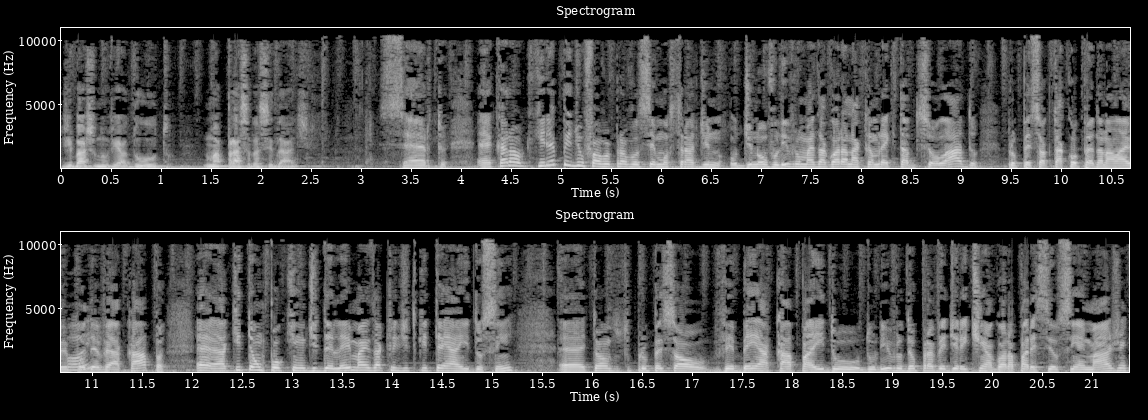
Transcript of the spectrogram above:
debaixo de um viaduto, numa praça da cidade. Certo. É, Carol, queria pedir um favor para você mostrar de, de novo o livro, mas agora na câmera que está do seu lado, para o pessoal que está acompanhando na live Foi? poder ver a capa. É, aqui tem um pouquinho de delay, mas acredito que tenha ido sim. É, então, para o pessoal ver bem a capa aí do, do livro, deu para ver direitinho, agora apareceu sim a imagem,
